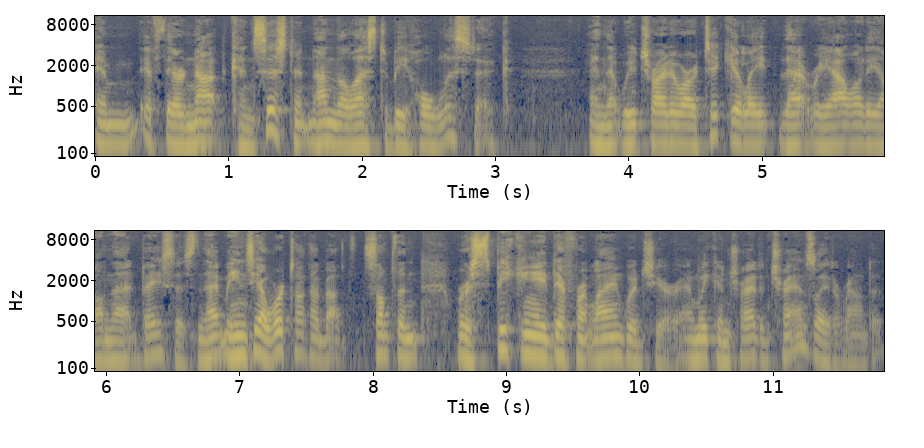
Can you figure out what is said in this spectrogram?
if they're not consistent, nonetheless to be holistic, and that we try to articulate that reality on that basis. And that means, yeah, we're talking about something we're speaking a different language here, and we can try to translate around it.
